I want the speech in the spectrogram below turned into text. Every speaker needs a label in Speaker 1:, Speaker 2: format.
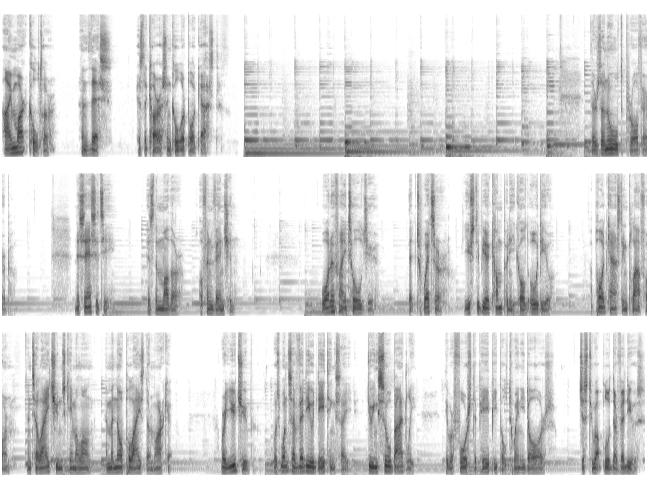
Speaker 1: I'm Mark Coulter, and this is the Curtis and Coulter podcast. There's an old proverb necessity is the mother of invention. What if I told you that Twitter used to be a company called Odeo, a podcasting platform, until iTunes came along and monopolized their market? Or YouTube was once a video dating site, doing so badly they were forced to pay people $20 just to upload their videos.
